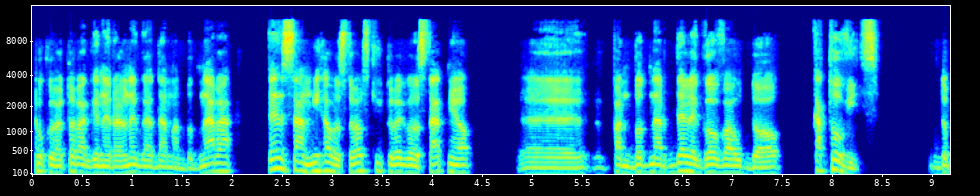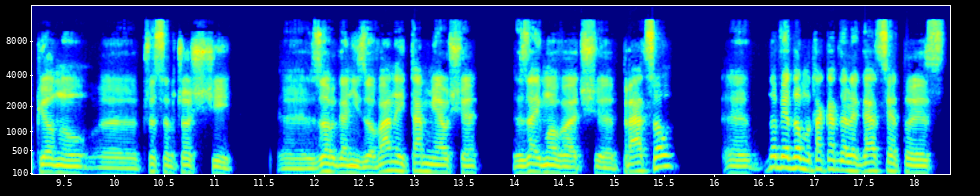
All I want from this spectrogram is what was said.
prokuratora generalnego Adama Bodnara, ten sam Michał Ostrowski, którego ostatnio e, pan Bodnar delegował do Katowic, do pionu e, przestępczości e, zorganizowanej. Tam miał się zajmować pracą. No wiadomo, taka delegacja to jest,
